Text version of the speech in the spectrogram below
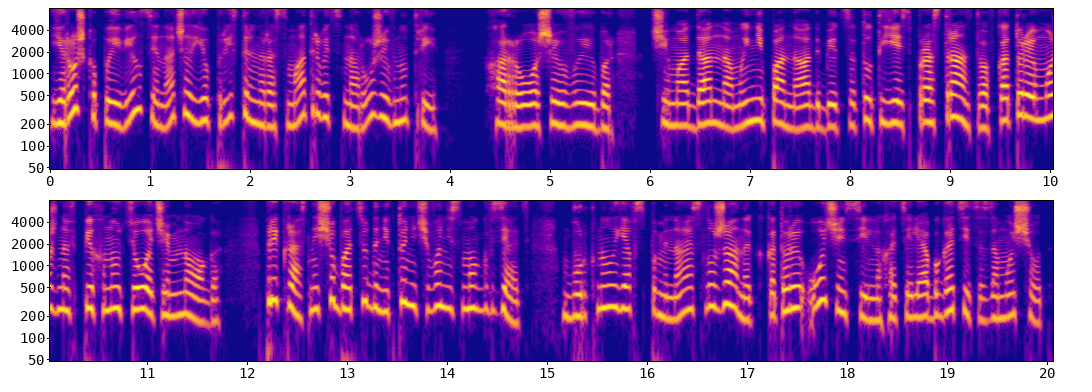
Ерошка появился и начал ее пристально рассматривать снаружи и внутри. «Хороший выбор. Чемодан нам и не понадобится. Тут есть пространство, в которое можно впихнуть очень много». «Прекрасно, еще бы отсюда никто ничего не смог взять», — буркнула я, вспоминая служанок, которые очень сильно хотели обогатиться за мой счет.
